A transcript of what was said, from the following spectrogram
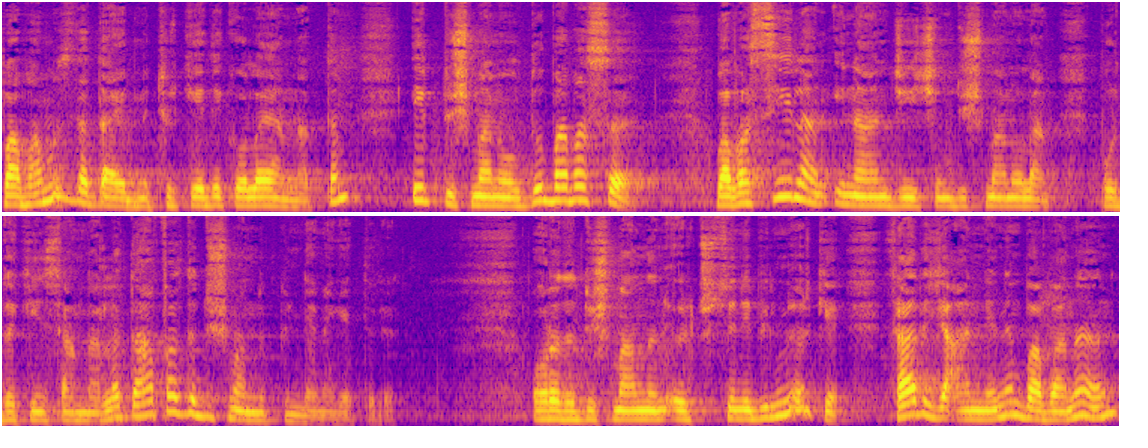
Babamız da daimi Türkiye'deki olayı anlattım. İlk düşman olduğu babası. Babasıyla inancı için düşman olan buradaki insanlarla daha fazla düşmanlık gündeme getirir. Orada düşmanlığın ölçüsünü bilmiyor ki. Sadece annenin babanın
